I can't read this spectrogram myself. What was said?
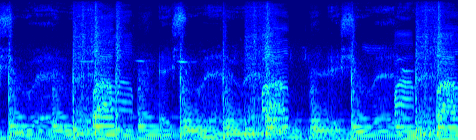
Eşüverim Eşüverim Eşüverim Eşüverim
